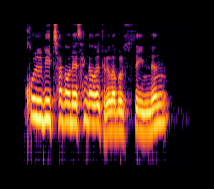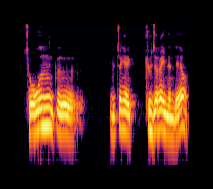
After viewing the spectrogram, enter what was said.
콜비 차관의 생각을 들여다볼 수 있는 좋은 그 일종의 교재가 있는데요.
